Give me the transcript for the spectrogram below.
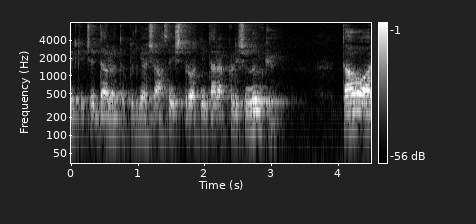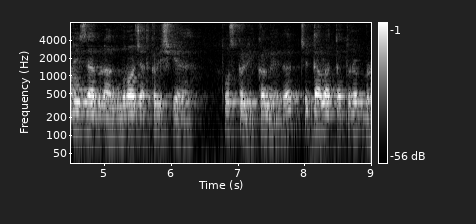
yoki chet davlatda turgan shaxsni ishtirokini talab qilishi mumkin. Da'vo ariza bilan murojaat qilishga to'sqinlik qilmaydi. Chet davlatda turib bir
